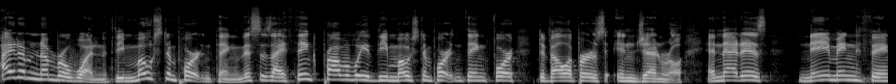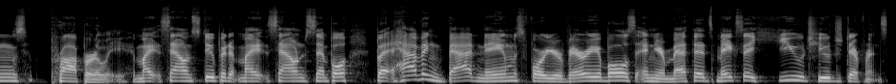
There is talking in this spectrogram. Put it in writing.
Item number one, the most important thing. This is, I think, probably the most important thing for developers in general, and that is naming things properly. It might sound stupid, it might sound simple, but having bad names for your variables and your methods makes a huge, huge difference.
